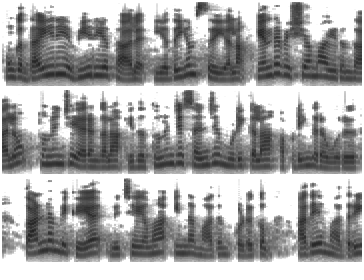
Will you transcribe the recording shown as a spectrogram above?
உங்க தைரிய வீரியத்தால எதையும் செய்யலாம். எந்த விஷயமா இருந்தாலும் துணிஞ்சு இறங்கலாம். இதை துணிஞ்சு செஞ்சு முடிக்கலாம் அப்படிங்கிற ஒரு தன்னம்பிக்கையை நிச்சயமா இந்த மாதம் கொடுக்கும். அதே மாதிரி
